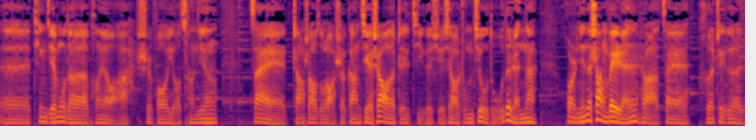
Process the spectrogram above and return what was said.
呃，听节目的朋友啊，是否有曾经在张少祖老师刚介绍的这几个学校中就读的人呢？或者您的上辈人是吧，在和这个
